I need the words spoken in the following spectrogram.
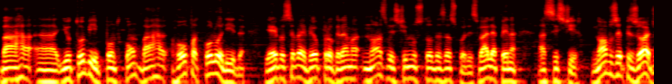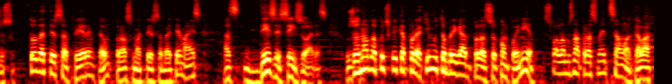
barra uh, youtube.com barra roupa colorida. E aí você vai ver o programa Nós Vestimos Todas as Cores. Vale a pena assistir. Novos episódios toda terça-feira, então próxima terça vai ter mais, às 16 horas. O Jornal da CUT fica por aqui. Muito obrigado pela sua companhia. Nos falamos na próxima edição. Até lá.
